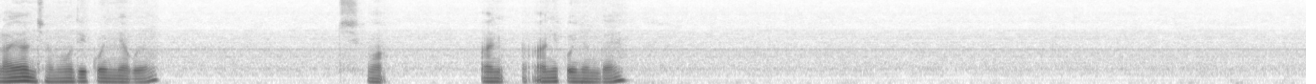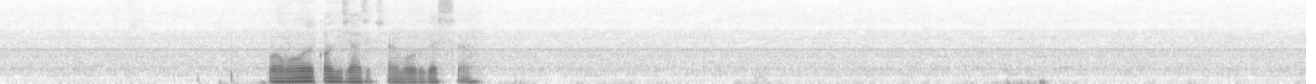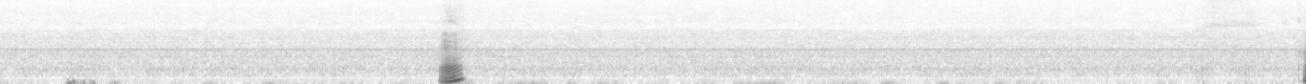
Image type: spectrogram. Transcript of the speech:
라이언 잠옷 입고 있냐고요? 지금 아, 안, 안 입고 있는데 뭐 먹을 건지 아직 잘 모르겠어요. 네?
